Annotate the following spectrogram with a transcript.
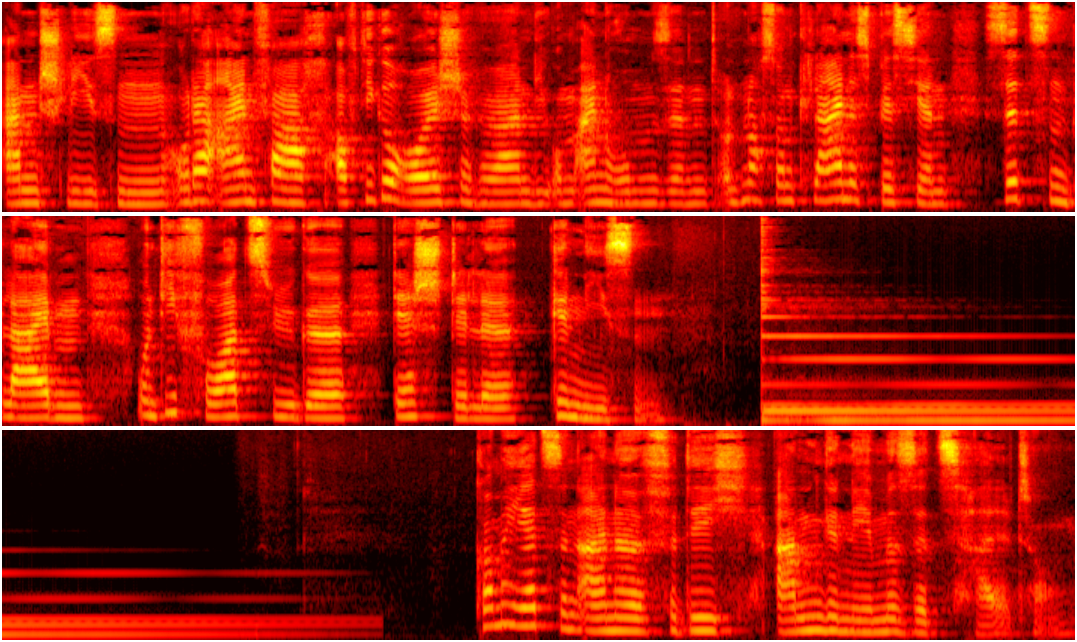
anschließen oder einfach auf die Geräusche hören, die um einen rum sind und noch so ein kleines bisschen sitzen bleiben und die Vorzüge der Stille genießen. Komme jetzt in eine für dich angenehme Sitzhaltung.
